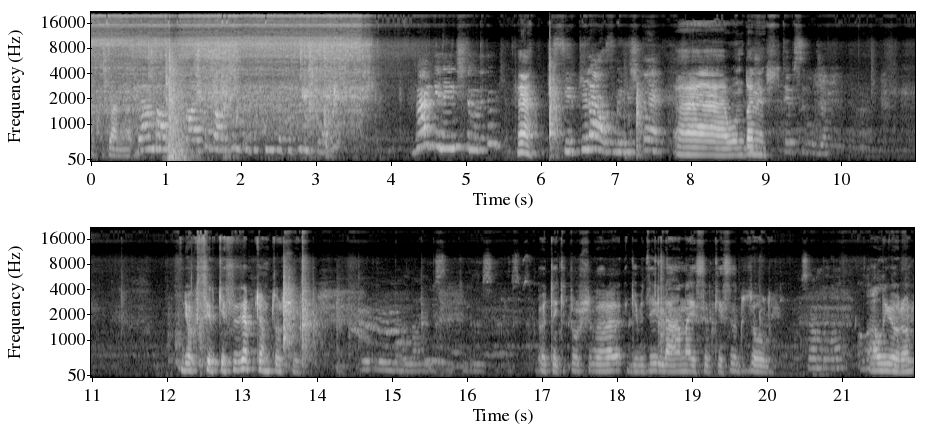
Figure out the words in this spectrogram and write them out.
kutucanları. Ben balkona arka balkon kapısını kapatayım şöyle. Ben gene enişteme dedim ki He. sirke lazım enişte. Aa, ondan en- Tepsi bulacağım. Yok sirkesiz yapacağım turşuyu. Sirkesiz. Öteki turşulara gibi değil lahanayı sirkesiz güzel oluyor. Sen bunu Alıyorum.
